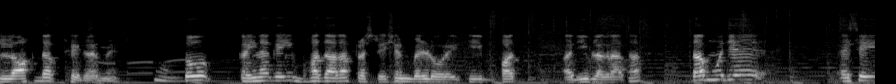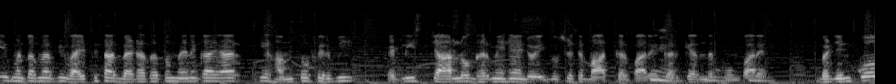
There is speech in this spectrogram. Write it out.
लॉकड अप थे घर में। तो कहीं ना कहीं बहुत ज़्यादा फ्रस्ट्रेशन बिल्ड हो रही थी बहुत अजीब लग रहा था। तब मुझे ऐसे ही मतलब मैं अपनी वाइफ के साथ बैठा था तो मैंने कहा यार कि हम तो फिर भी एटलीस्ट चार लोग घर में हैं जो एक दूसरे से बात कर पा रहे हैं हम्म, घर के अंदर हम्म, घूम पा रहे हैं। बट जिनको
